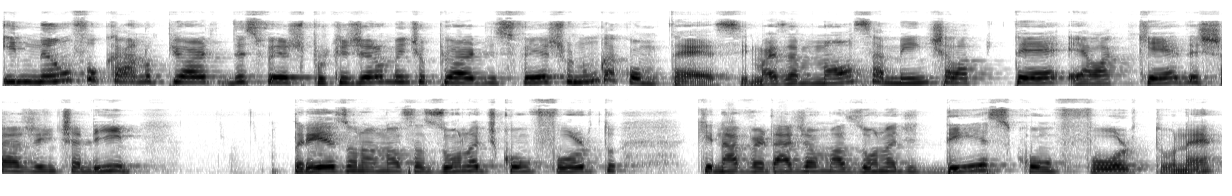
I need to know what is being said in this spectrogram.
e não focar no pior desfecho, porque geralmente o pior desfecho nunca acontece, mas a nossa mente ela, te, ela quer deixar a gente ali preso na nossa zona de conforto, que na verdade é uma zona de desconforto, né?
